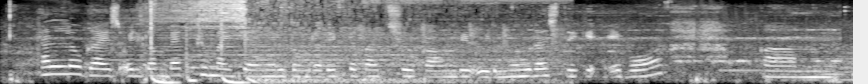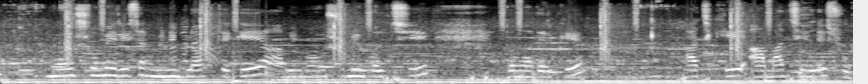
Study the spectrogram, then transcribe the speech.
Hello guys welcome back to my channel তোমরা দেখতে পাচ্ছ কামবি উইথ মৌরাজ থেকে এবং মৌসুমি রিসেন্ট মিনি ব্লগ থেকে আমি মৌসুমি বলছি তোমাদেরকে। আজকে আমার ছেলের শুভ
